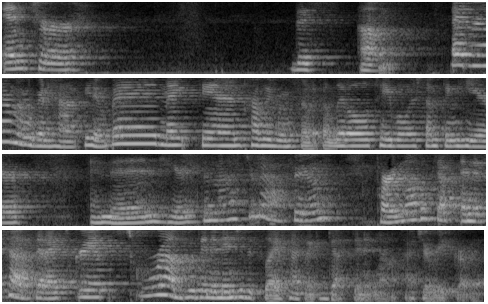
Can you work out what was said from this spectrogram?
enter this um, bedroom and we're gonna have, you know, bed, nightstand, probably room for like a little table or something here. And then here's the master bathroom pardon all the stuff, and the tub that I scrub, scrubbed within an inch of its life has like dust in it now, so I have to re-scrub it.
